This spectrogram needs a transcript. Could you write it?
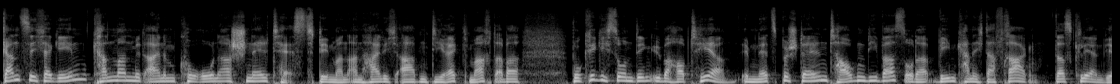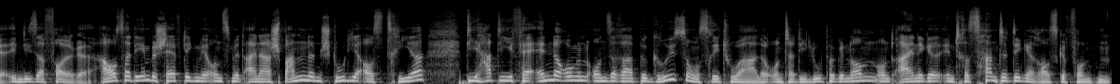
Ganz sicher gehen kann man mit einem Corona-Schnelltest, den man an Heiligabend direkt macht. Aber wo kriege ich so ein Ding überhaupt her? Im Netz bestellen? Taugen die was oder wen kann ich da fragen? Das klären wir in dieser Folge. Außerdem beschäftigen wir uns mit einer spannenden Studie aus Trier. Die hat die Veränderungen unserer Begrüßungsrituale unter die Lupe genommen und einige interessante Dinge herausgefunden.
